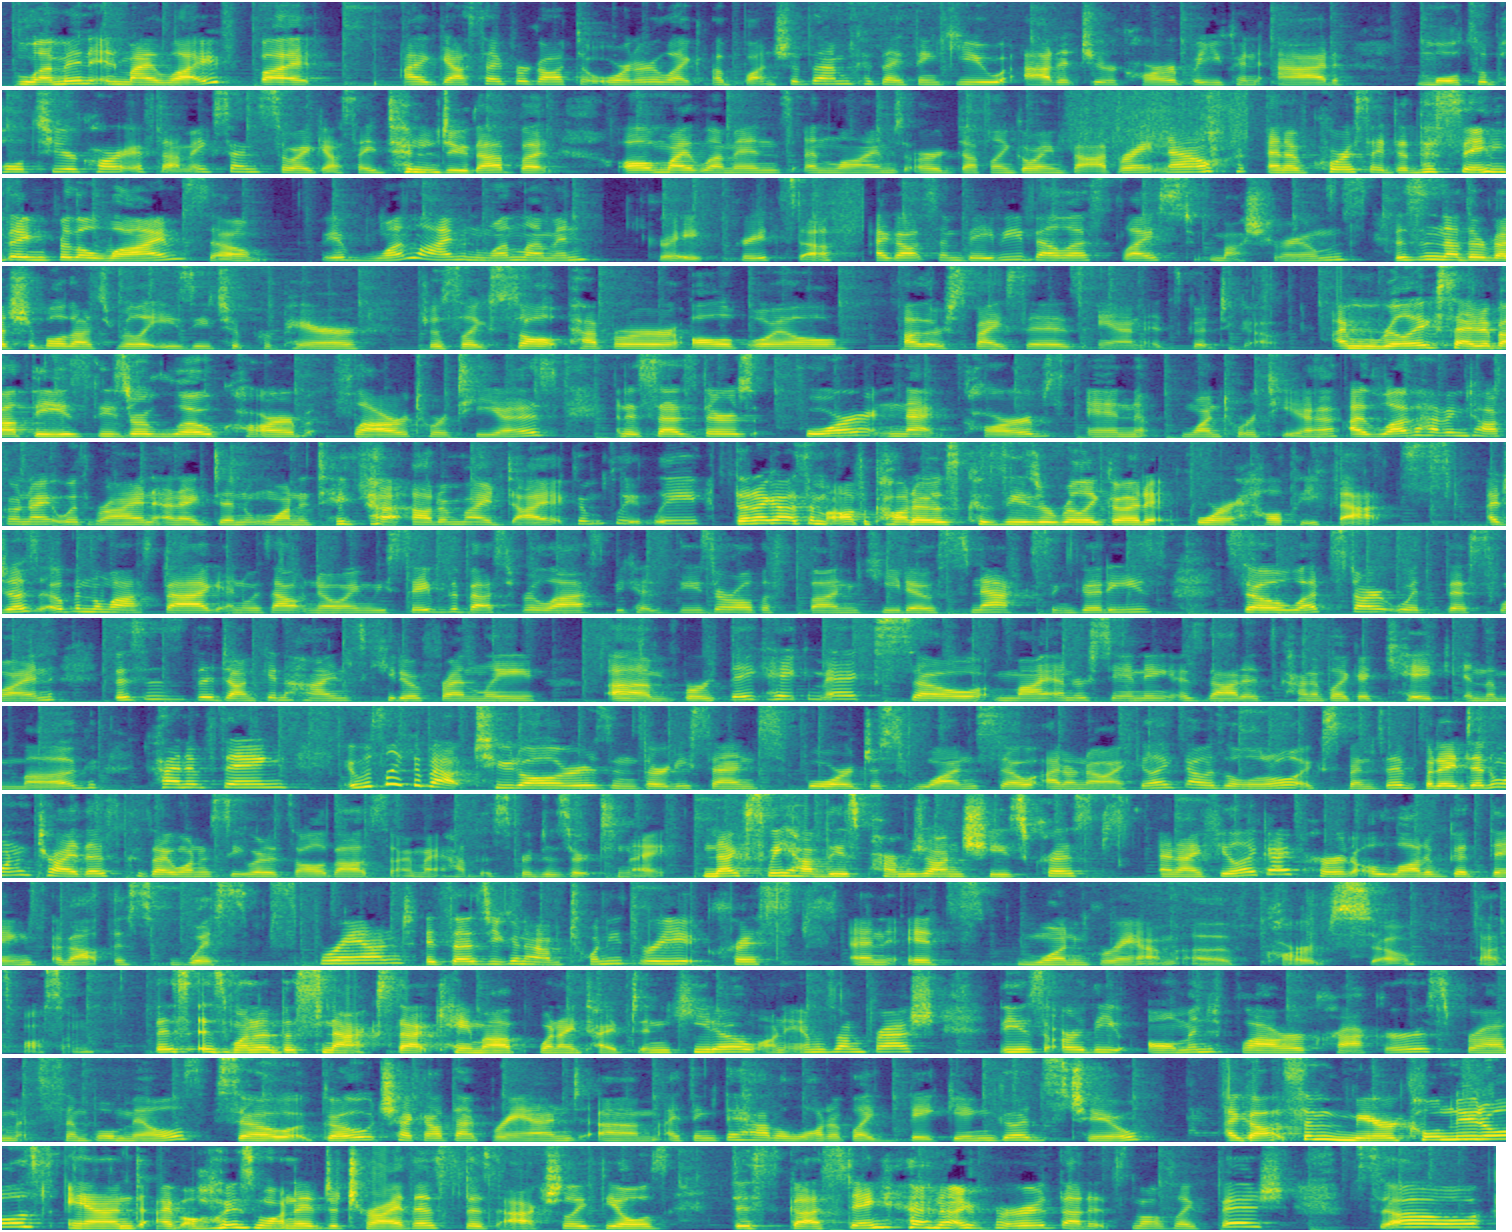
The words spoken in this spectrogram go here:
lemon in my life, but I guess I forgot to order like a bunch of them because I think you add it to your cart, but you can add multiple to your cart if that makes sense. So I guess I didn't do that, but all my lemons and limes are definitely going bad right now. And of course I did the same thing for the lime. So we have one lime and one lemon. Great, great stuff. I got some baby bella sliced mushrooms. This is another vegetable that's really easy to prepare. Just like salt, pepper, olive oil, other spices, and it's good to go. I'm really excited about these. These are low carb flour tortillas, and it says there's four net carbs in one tortilla. I love having taco night with Ryan, and I didn't want to take that out of my diet completely. Then I got some avocados because these are really good for healthy fats. I just opened the last bag and without knowing, we saved the best for last because these are all the fun keto snacks and goodies. So let's start with this one. This is the Duncan Hines keto friendly um, birthday cake mix. So my understanding is that it's kind of like a cake in the mug kind of thing. It was like about $2.30 for just one. So I don't know, I feel like that was a little expensive, but I did want to try this because I want to see what it's all about. So I might have this for dessert tonight. Next, we have these Parmesan cheese crisps. And I feel like I've heard a lot of good things about this Whisps brand. It says you can have 23 crisps and it's one gram of carbs. So that's awesome. This is one of the snacks that came up when I typed in keto on Amazon Fresh. These are the almond flour crackers from Simple Mills. So go check out that brand. Um, I think they had a lot of like baking goods too. I got some miracle noodles and I've always wanted to try this. This actually feels disgusting and I've heard that it smells like fish. So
